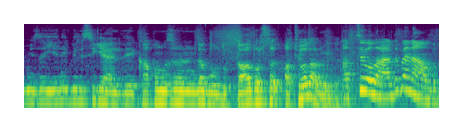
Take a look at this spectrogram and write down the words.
Evimize yeni birisi geldi. Kapımızın önünde bulduk. Daha doğrusu atıyorlar mıydı? Atıyorlardı ben aldım.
